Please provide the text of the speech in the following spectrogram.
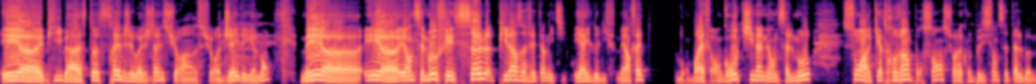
et, euh, et puis bah, Todd Strange et Weinstein sur, un, sur Jail également, mais, euh, et, et Anselmo fait seul Pillars of Eternity et Isle de Leaf. Mais en fait, bon bref, en gros Keenan et Anselmo sont à 80% sur la composition de cet album.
